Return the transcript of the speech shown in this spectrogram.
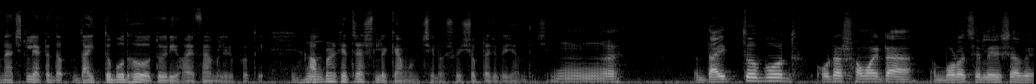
ন্যাচারালি একটা দায়িত্ববোধও তৈরি হয় ফ্যামিলির প্রতি। আপনার ক্ষেত্রে আসলে কেমন ছিল? শৈশবটা যদি জানতে চাই। দায়িত্ববোধ ওটার সময়টা বড় ছেলে হিসাবে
